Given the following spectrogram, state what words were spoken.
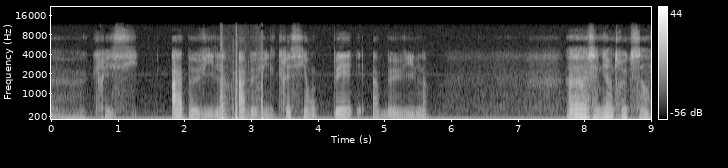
Euh, Crécy. Abbeville. Abbeville. Crécy en P et Abbeville. Euh, ça me dit un truc ça.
